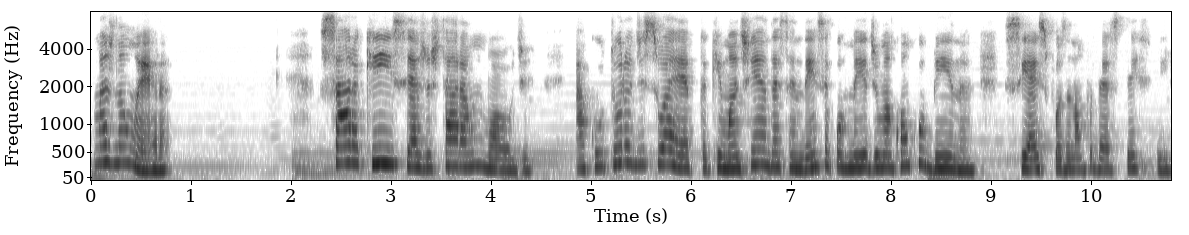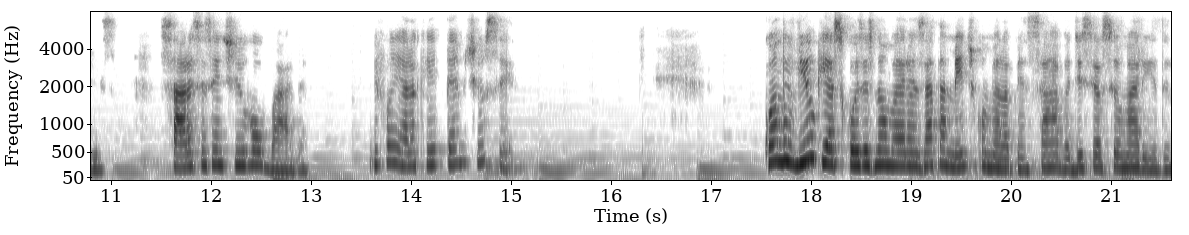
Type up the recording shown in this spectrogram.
mas não era. Sara quis se ajustar a um molde, a cultura de sua época que mantinha a descendência por meio de uma concubina, se a esposa não pudesse ter filhos. Sara se sentiu roubada e foi ela que permitiu ser. Quando viu que as coisas não eram exatamente como ela pensava, disse ao seu marido:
